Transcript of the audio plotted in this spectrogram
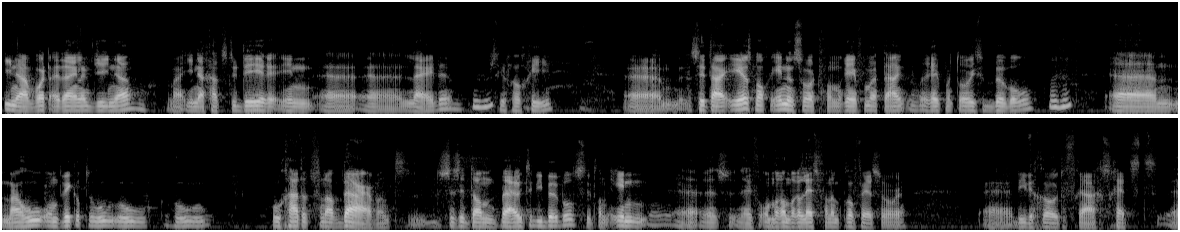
Ina wordt uiteindelijk Gina, maar Ina gaat studeren in eh, Leiden, Mhm. psychologie. Ehm, zit daar eerst nog in een soort van reformatorische bubbel. Mhm. Ehm, maar hoe ontwikkelt, hoe, hoe, hoe, hoe gaat het vanaf daar? Want ze zit dan buiten die bubbel, ze zit dan in, eh, ze heeft onder andere les van een professor eh, die de grote vraag schetst, eh,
